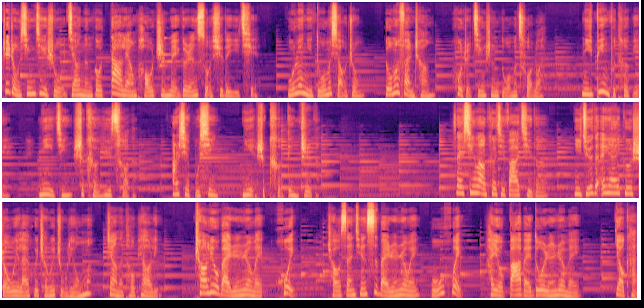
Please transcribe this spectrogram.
这种新技术将能够大量炮制每个人所需的一切，无论你多么小众、多么反常，或者精神多么错乱，你并不特别，你已经是可预测的，而且不幸，你也是可定制的。在新浪科技发起的“你觉得 AI 歌手未来会成为主流吗？”这样的投票里，超六百人认为会，超三千四百人认为不会。还有八百多人认为，要看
